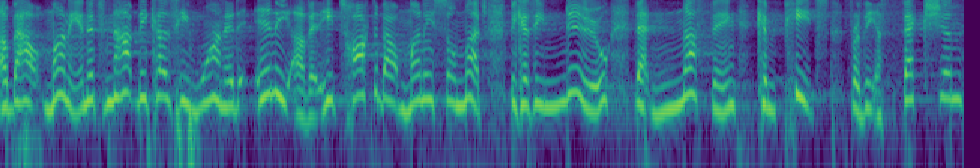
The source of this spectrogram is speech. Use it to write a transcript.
about money, and it's not because he wanted any of it. He talked about money so much because he knew that nothing competes for the affection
